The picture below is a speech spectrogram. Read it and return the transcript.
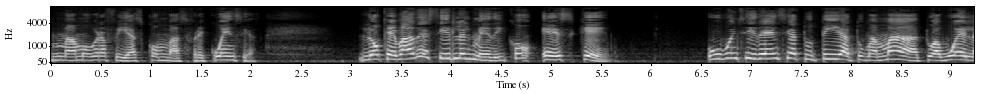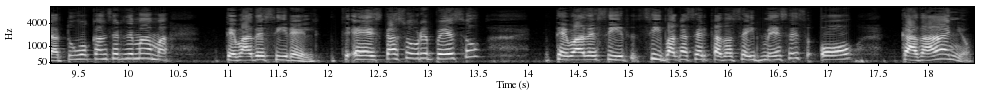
mamografías con más frecuencia. Lo que va a decirle el médico es que hubo incidencia, tu tía, tu mamá, tu abuela tuvo cáncer de mama, te va a decir él. ¿Está sobrepeso? te va a decir si van a ser cada seis meses o cada año.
